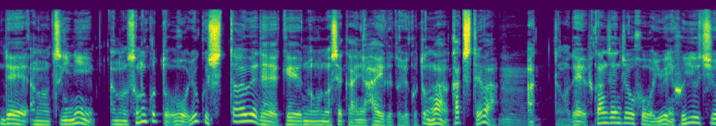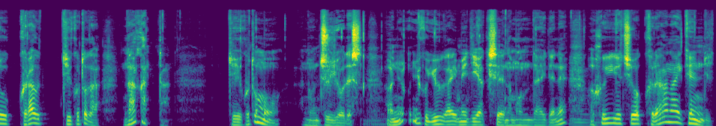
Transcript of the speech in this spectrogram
で、あの次に、あのそのことをよく知った上で芸能の世界に入るということがかつてはあったので、不完全情報ゆえに不意打ちを食らうっていうことがなかったっていうこともあの重要です。あのよく有害メディア規制の問題でね、不意打ちを食らわない権利っ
